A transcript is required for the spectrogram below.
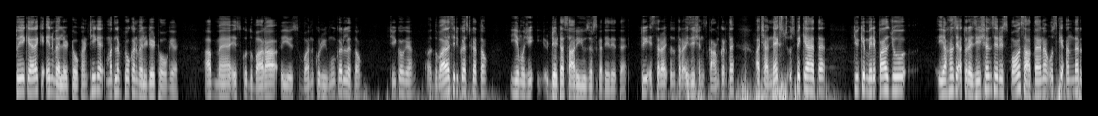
तो ये कह रहा है कि इनवैलिड टोकन ठीक है? मतलब टोकन वैलिडेट हो गया। अब मैं इसको दोबारा, ये इस वन को रिमूव कर लेता हूँ। ठीक हो गया? दोबारा से रिक्वेस्ट करता हूँ। ये मुझे डेटा सारे यूज़र्स का दे देता है। तो ये इस तरह ऑथराइजेशन काम करता है। अच्छा नेक्स्ट उस पर क्या रहता है? क्योंकि मेरे पास जो यहाँ से ऑथराइजेशन से रिस्पॉन्स आता है ना, उसके अंदर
